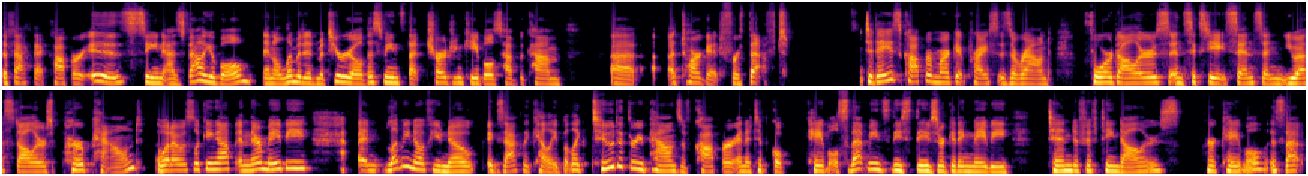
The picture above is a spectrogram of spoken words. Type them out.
the fact that copper is seen as valuable in a limited material, this means that charging cables have become uh, a target for theft. Today's copper market price is around $4.68 in US dollars per pound, what I was looking up. And there may be, and let me know if you know exactly, Kelly, but like two to three pounds of copper in a typical cable. So that means these thieves are getting maybe 10 to $15 per cable. Is that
